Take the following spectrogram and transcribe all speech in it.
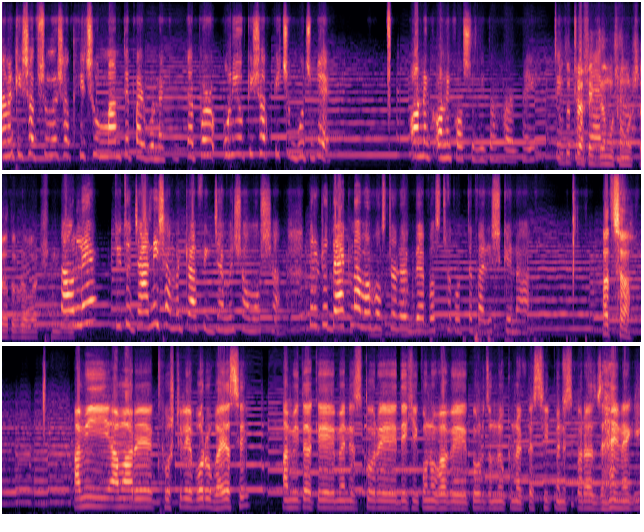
আমি কি সবসময় সবকিছু মানতে পারব নাকি? তারপর উনিও কি সবকিছু বুঝবে? অনেক অনেক অসুবিধা হয় ভাই। তুই তো ট্রাফিক জ্যাম সমস্যা পারে তাহলে তুই তো জানিস আমার ট্রাফিক জ্যামের সমস্যা। তুই একটু দেখ না আমার হোস্টেলের ব্যবস্থা করতে পারিস কিনা। আচ্ছা আমি আমার এক হোস্টেলের বড় ভাই আছে। আমি তাকে ম্যানেজ করে দেখি কোনোভাবে তোর জন্য কোনো একটা সিট ম্যানেজ করা যায় নাকি।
